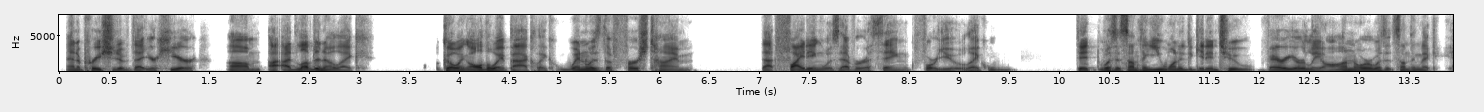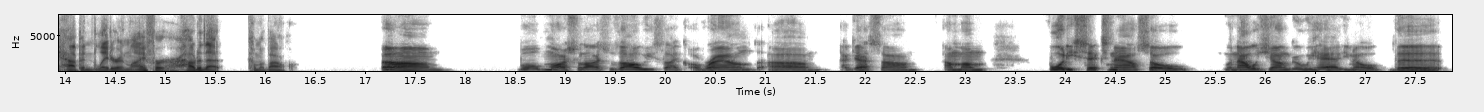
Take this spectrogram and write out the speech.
and appreciative that you're here. Um, I, I'd love to know like going all the way back, like when was the first time that fighting was ever a thing for you? Like did was it something you wanted to get into very early on or was it something that happened later in life or how did that come about? Um well martial arts was always like around. Um i guess um i'm i'm 46 now so when i was younger we had you know the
